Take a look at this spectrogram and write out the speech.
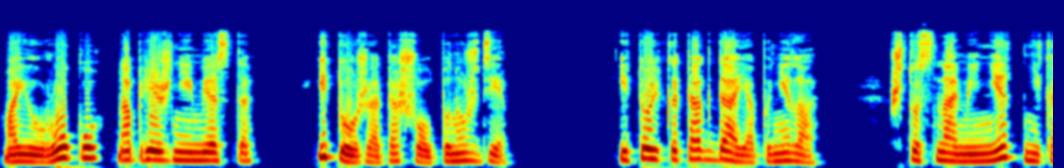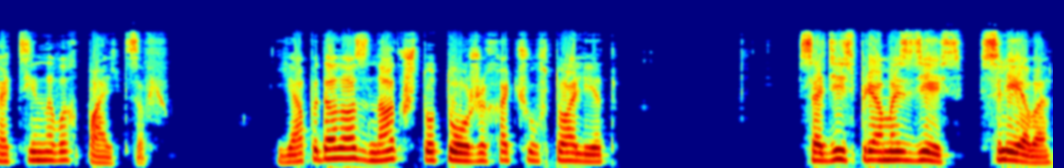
мою руку на прежнее место и тоже отошел по нужде. И только тогда я поняла, что с нами нет никотиновых пальцев. Я подала знак, что тоже хочу в туалет. «Садись прямо здесь, слева!»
